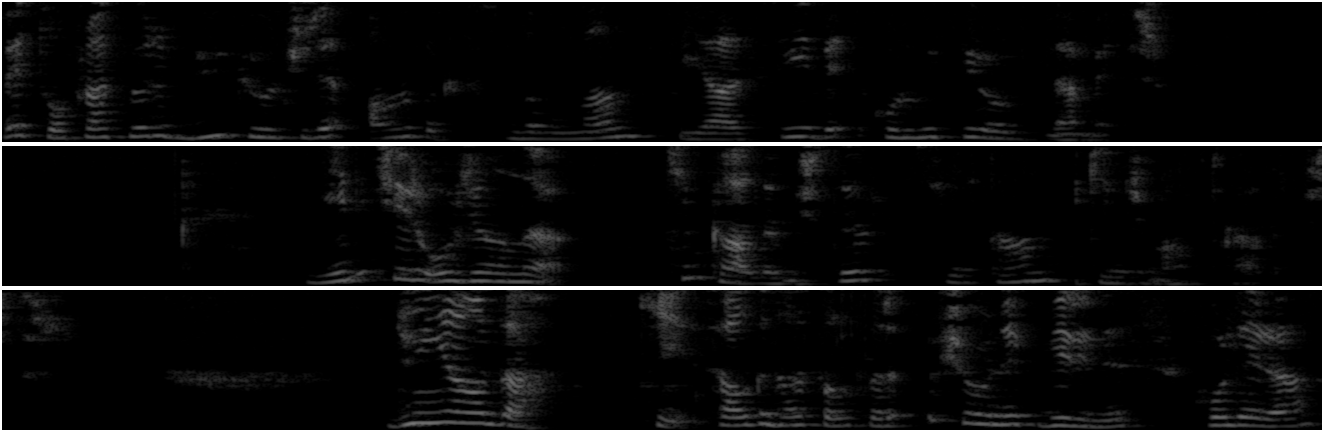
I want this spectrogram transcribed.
ve toprakları büyük ölçüde Avrupa kıtasında bulunan siyasi ve ekonomik bir örgütlenmedir. Yeniçeri Ocağı'nı kim kaldırmıştır? Sultan II. Mahmut kaldırmıştır. Dünyada ki salgın hastalıklara 3 örnek veriniz. Kolera,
